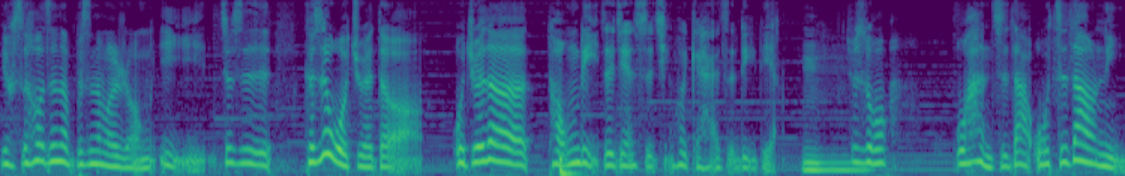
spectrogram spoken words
有时候真的不是那么容易。就是，可是我觉得哦，我觉得同理这件事情会给孩子力量。嗯，就是说，我很知道，我知道你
